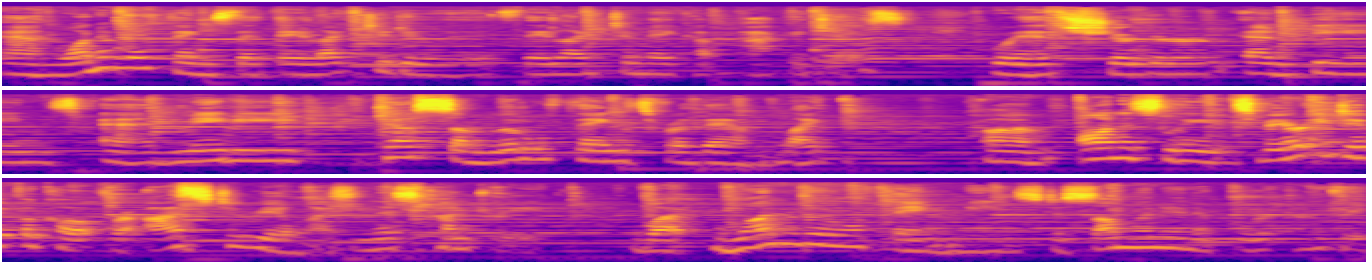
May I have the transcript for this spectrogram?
And one of the things that they like to do is they like to make up packages with sugar and beans and maybe just some little things for them. Like, um, honestly, it's very difficult for us to realize in this country what one little thing means to someone in a poor country.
